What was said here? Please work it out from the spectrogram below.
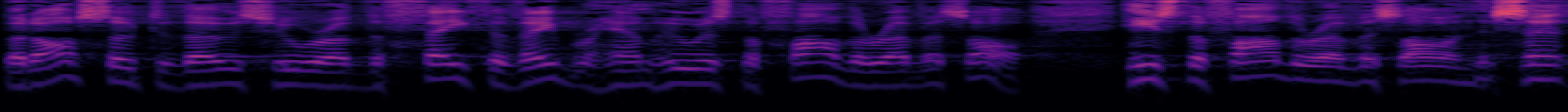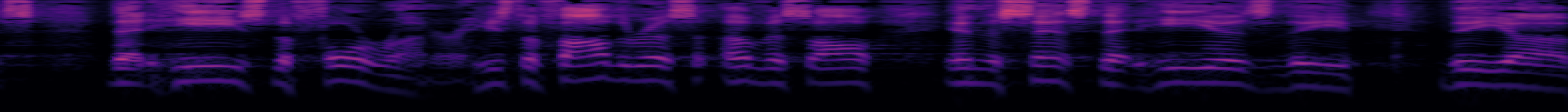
but also to those who are of the faith of Abraham, who is the father of us all. He's the father of us all in the sense that he's the forerunner. He's the father of us all in the sense that he is the, the uh,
